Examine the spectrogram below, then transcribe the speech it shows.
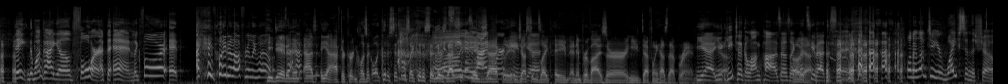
they the one guy yelled four at the end, like four. It he played it off really well. He did, and then happen? as yeah, after curtain call, he's like, "Oh, I could have said this. I could have said this." That's see his mind exactly. working, And Justin's yeah. like a, an improviser. He definitely has that brain. Yeah, you, he took a long pause. I was like, Oh, what's yeah. he about to say? Well, and I love too. Your wife's in the show.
